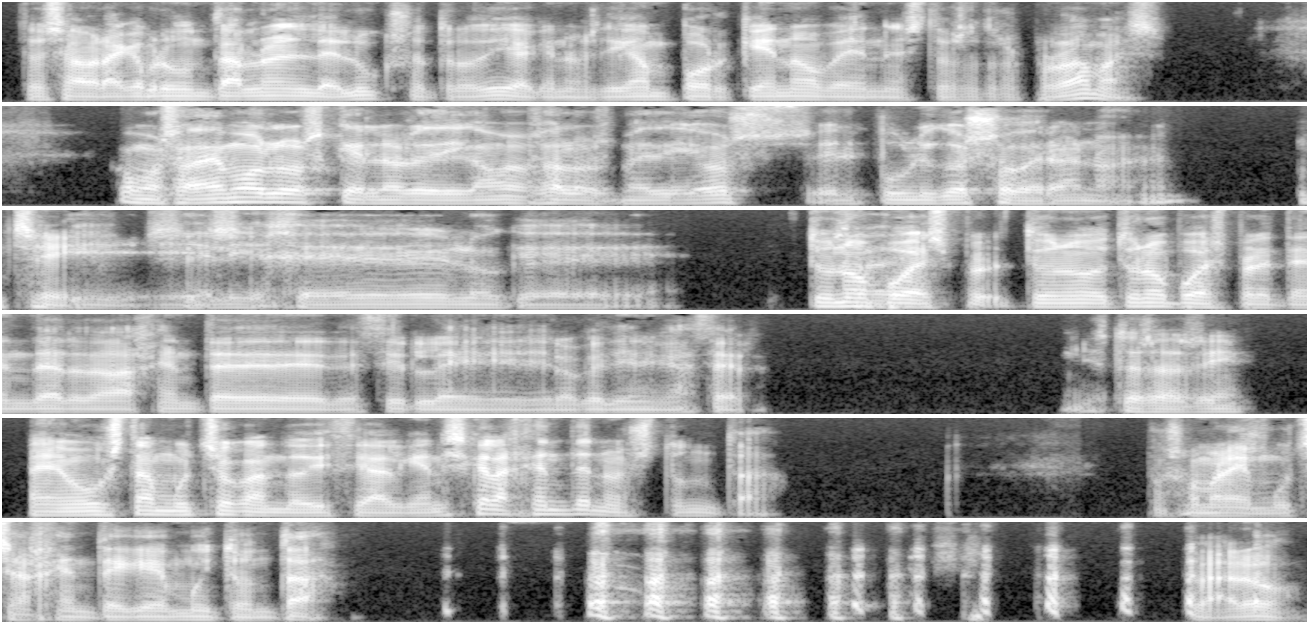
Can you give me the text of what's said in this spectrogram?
Entonces habrá que preguntarlo en el deluxe otro día, que nos digan por qué no ven estos otros programas. Como sabemos los que nos dedicamos a los medios, el público es soberano, ¿eh? Sí, y sí, sí. elige lo que. Tú no, ¿sabes? puedes, tú, no, tú no puedes pretender de la gente de decirle lo que tiene que hacer. Y esto es así. A mí me gusta mucho cuando dice alguien, es que la gente no es tonta. Pues hombre, hay mucha gente que es muy tonta. Claro,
